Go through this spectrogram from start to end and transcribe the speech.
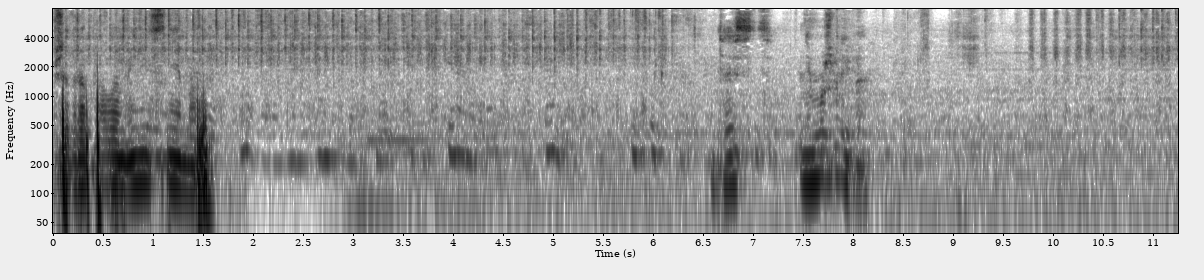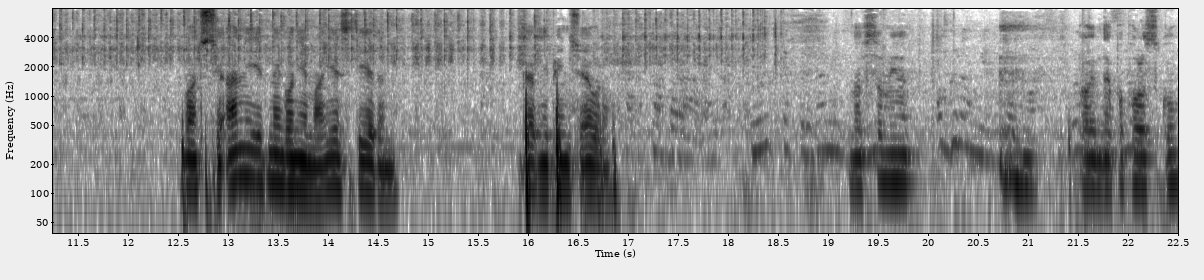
przedrapałem i nic nie ma. To jest niemożliwe. Zobaczcie, ani jednego nie ma, jest jeden. Pewnie 5 euro. No w sumie, powiem tak po polsku,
